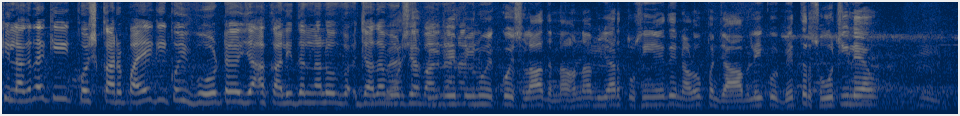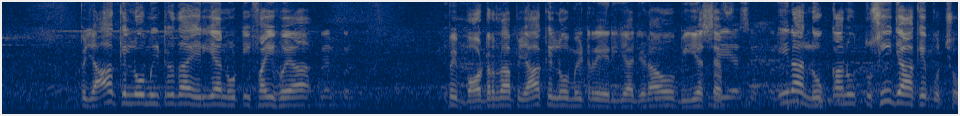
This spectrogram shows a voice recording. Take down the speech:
ਕਿ ਲੱਗਦਾ ਕਿ ਕੁਝ ਕਰ ਪਾਏਗੀ ਕੋਈ ਵੋਟ ਜਾਂ ਅਕਾਲੀ ਦਲ ਨਾਲੋਂ ਜ਼ਿਆਦਾ ਵੋਟ ਸ਼ੇਅਰ ਬਣ ਬੀਜੇਪੀ ਨੂੰ ਇੱਕੋ ਹੀ ਸਲਾਹ ਦਿੰਦਾ ਹੁੰਦਾ ਵੀ ਯਾਰ ਤੁਸੀਂ ਇਹਦੇ ਨਾਲੋਂ ਪੰਜਾਬ ਲਈ ਕੋਈ ਬਿਹਤਰ ਸੋਚ ਹੀ ਲਿਆਓ। 50 ਕਿਲੋਮੀਟਰ ਦਾ ਏਰੀਆ ਨੋਟੀਫਾਈ ਹੋਇਆ। ਬਿਲਕੁਲ। ਵੀ ਬਾਰਡਰ ਦਾ 50 ਕਿਲੋਮੀਟਰ ਏਰੀਆ ਜਿਹੜਾ ਉਹ ਬੀਐਸਐਫ ਇਹਨਾਂ ਲੋਕਾਂ ਨੂੰ ਤੁਸੀਂ ਜਾ ਕੇ ਪੁੱਛੋ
